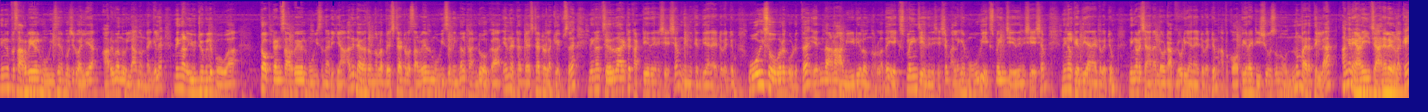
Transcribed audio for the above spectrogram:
നിങ്ങളിപ്പോൾ സർവൈവൽ മൂവീസിനെ കുറിച്ചിട്ട് വലിയ അറിവൊന്നും ഇല്ല എന്നുണ്ടെങ്കിൽ നിങ്ങൾ യൂട്യൂബിൽ പോവുക. ടോപ്പ് ടെൻ സർവൈവൽ മൂവീസ് നടിക്കുക അതിന്റെ അകത്തു നിന്നുള്ള ബെസ്റ്റ് ആയിട്ടുള്ള സർവൈവൽ മൂവീസ് നിങ്ങൾ കണ്ടു നോക്കുക. എന്നിട്ട് ബെസ്റ്റ് ആയിട്ടുള്ള ക്ലിപ്സ് നിങ്ങൾ ചെറുതായിട്ട് കട്ട് ചെയ്തതിന് ശേഷം നിങ്ങൾക്ക് എന്ത് ചെയ്യാനായിട്ട് പറ്റും? വോയിസ് ഓവർ കൊടുത്ത് എന്താണ് ആ വീഡിയോയിൽ എന്നുള്ളത് എക്സ്പ്ലെയിൻ ചെയ്തതിന് ശേഷം അല്ലെങ്കിൽ മൂവി എക്സ്പ്ലെയിൻ ചെയ്തതിന് ശേഷം നിങ്ങൾക്ക് എന്ത് ചെയ്യാനായിട്ട് പറ്റും? നിങ്ങളുടെ ചാനലിലോട്ട് അപ്ലോഡ് ചെയ്യാനായിട്ട് പറ്റും. അപ്പോൾ കോപ്പിറൈറ്റ് ഇഷ്യൂസ് ഒന്നും ഒന്നും വരത്തില്ല. അങ്ങനെയാണ് ഈ ചാനലുകളൊക്കെ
